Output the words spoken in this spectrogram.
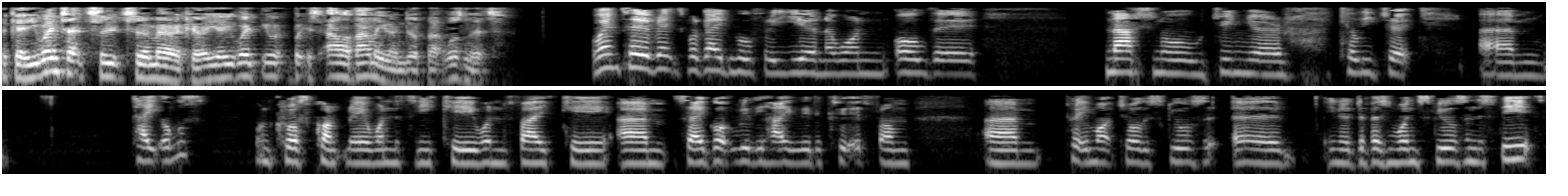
okay. You went out to to America. Yeah, you went. You, but it's Alabama you ended up at, wasn't it? I went to Rexburg, Idaho for a year, and I won all the national, junior, collegiate um, titles. Won cross country, won the 3k, won the 5k. Um, so I got really highly recruited from um, pretty much all the schools, uh, you know, Division One schools in the states.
